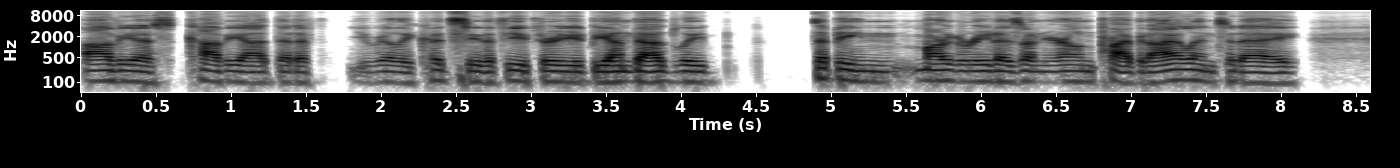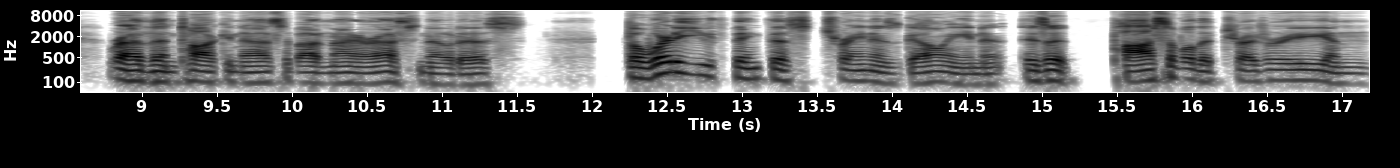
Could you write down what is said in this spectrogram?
obvious caveat that if you really could see the future, you'd be undoubtedly sipping margaritas on your own private island today rather than talking to us about an IRS notice. But where do you think this train is going? Is it possible that Treasury and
